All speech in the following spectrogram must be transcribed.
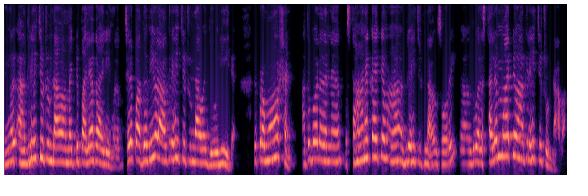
നിങ്ങൾ ആഗ്രഹിച്ചിട്ടുണ്ടാവാം മറ്റു പല കാര്യങ്ങളും. ചില പദവികൾ ആഗ്രഹിച്ചിട്ടുണ്ടാവാം ജോലിയിൽ. പ്രൊമോഷൻ അതുപോലെ തന്നെ സ്ഥാനക്കയറ്റം ആഗ്രഹിച്ചിട്ടുണ്ടാവും സോറി അതുപോലെ സ്ഥലം മാറ്റം ആഗ്രഹിച്ചിട്ടുണ്ടാവാം.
